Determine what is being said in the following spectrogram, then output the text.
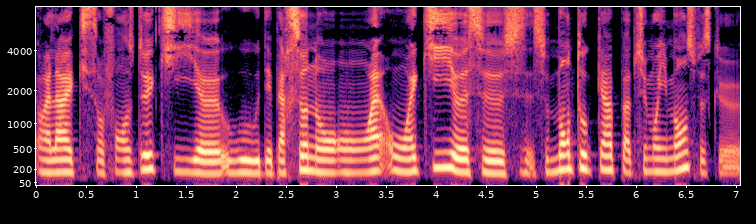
voilà, qui sont France 2, qui, euh, où des personnes ont, ont, acquis euh, ce, ce, manteau cap absolument immense, parce que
